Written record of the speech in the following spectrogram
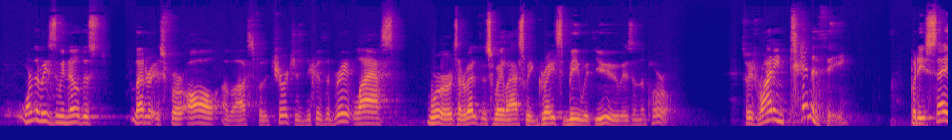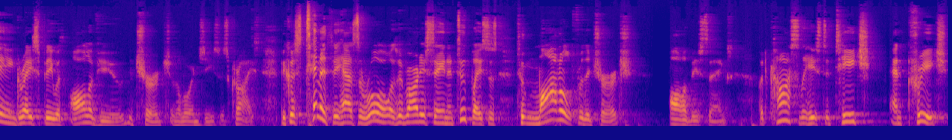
one of the reasons we know this letter is for all of us, for the churches, because the very last words, I read it this way last week, grace be with you, is in the plural. So he's writing Timothy, but he's saying, Grace be with all of you, the church of the Lord Jesus Christ. Because Timothy has the role, as we've already seen in two places, to model for the church all of these things. But constantly he's to teach and preach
